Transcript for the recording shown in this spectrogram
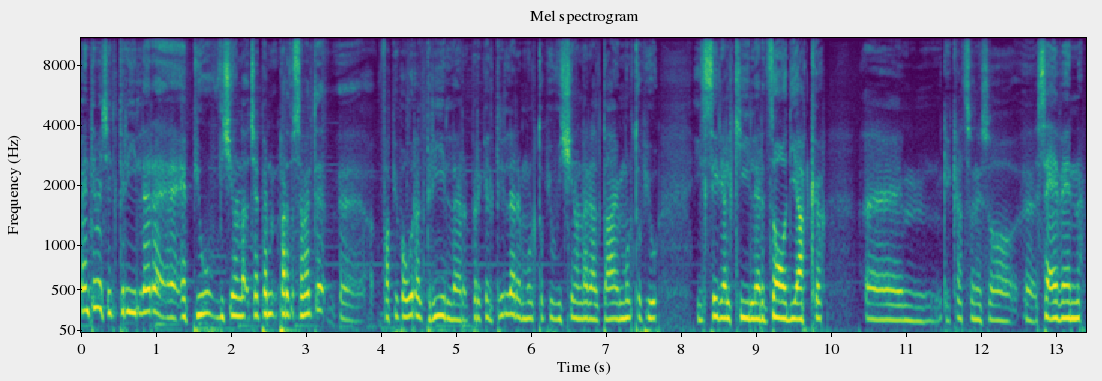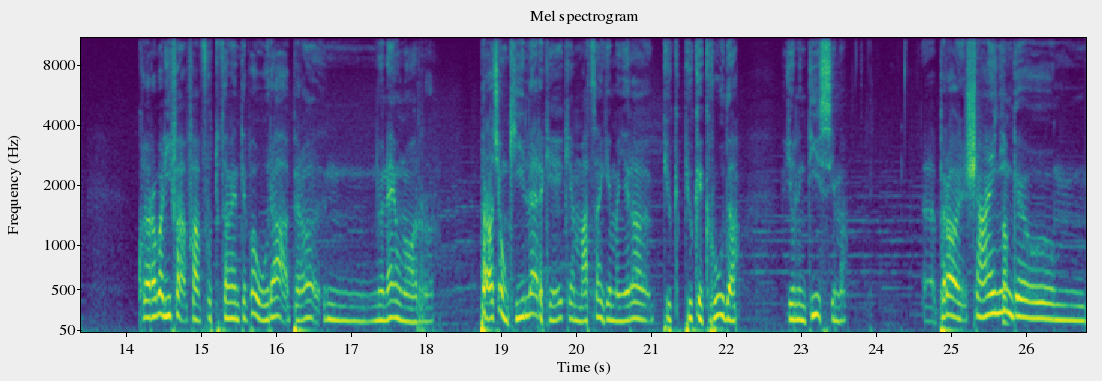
Mentre invece il thriller è, è più vicino alla. Cioè, per- paradossalmente eh, fa più paura il thriller. Perché il thriller è molto più vicino alla realtà. È molto più il serial killer, Zodiac. ehm, che cazzo ne so, eh, Seven. Quella roba lì fa, fa fottutamente paura. Però mm, non è un horror. Però c'è un killer che, che ammazza anche in maniera più, più che cruda, violentissima. Eh, però Shining, um,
